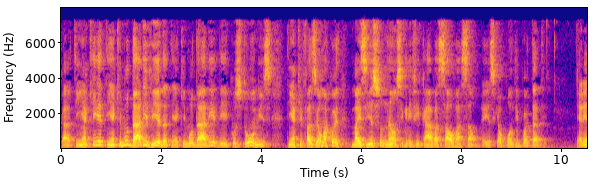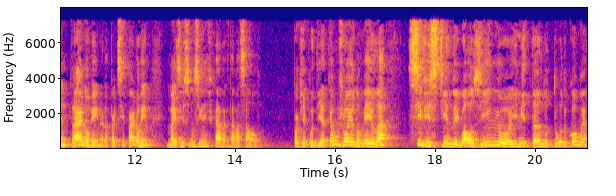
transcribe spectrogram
Cara, tinha que, tinha que mudar de vida, tinha que mudar de, de costumes, tinha que fazer uma coisa. Mas isso não significava salvação. É esse que é o ponto importante. Era entrar no reino, era participar do reino, mas isso não significava que estava salvo. Porque podia ter um joio no meio lá, se vestindo igualzinho, imitando tudo, como é.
